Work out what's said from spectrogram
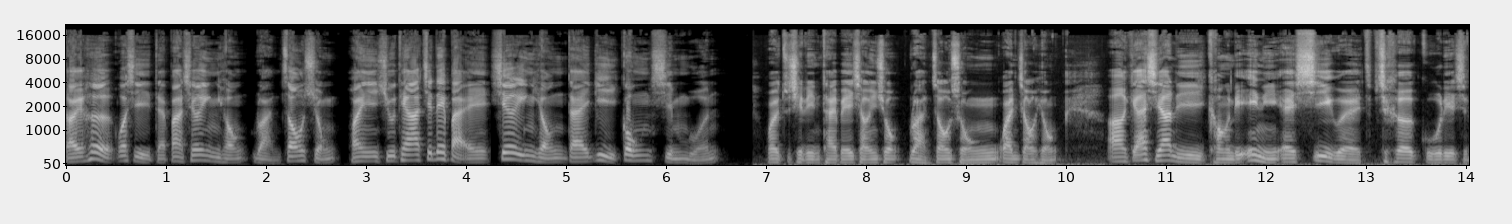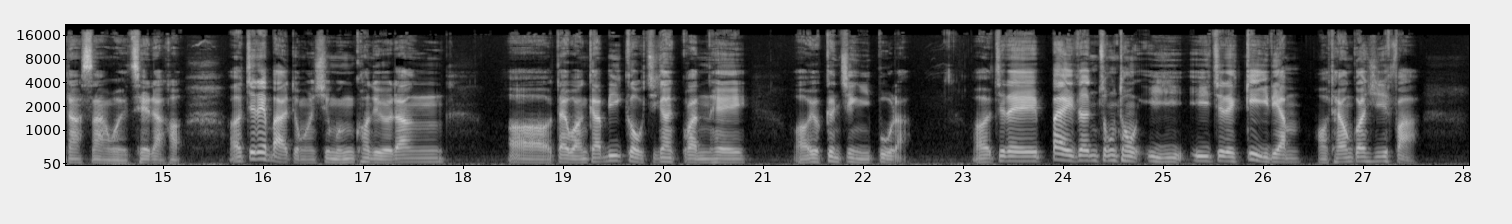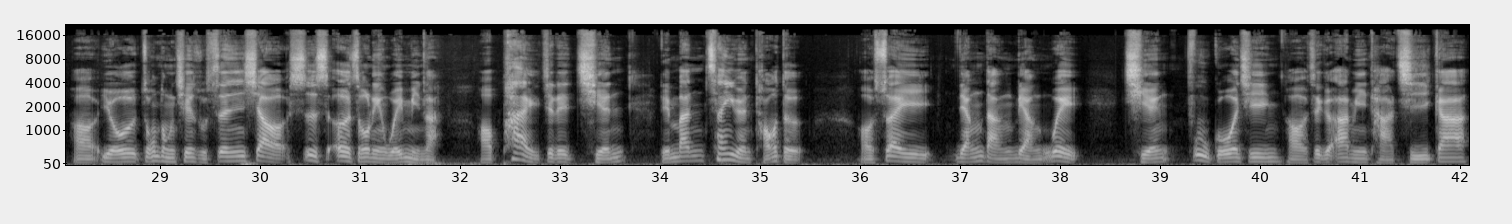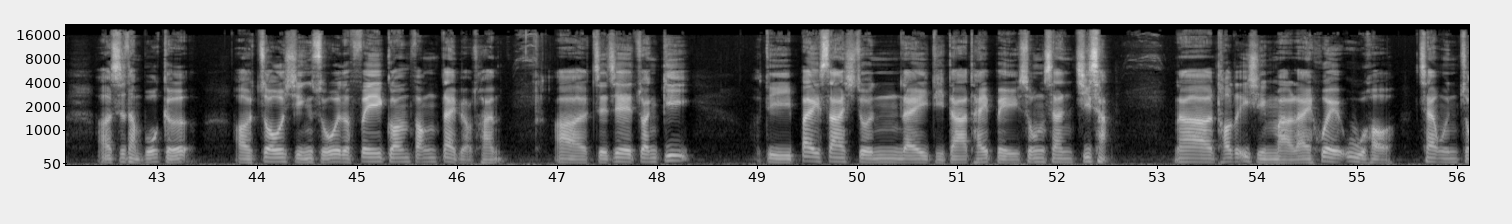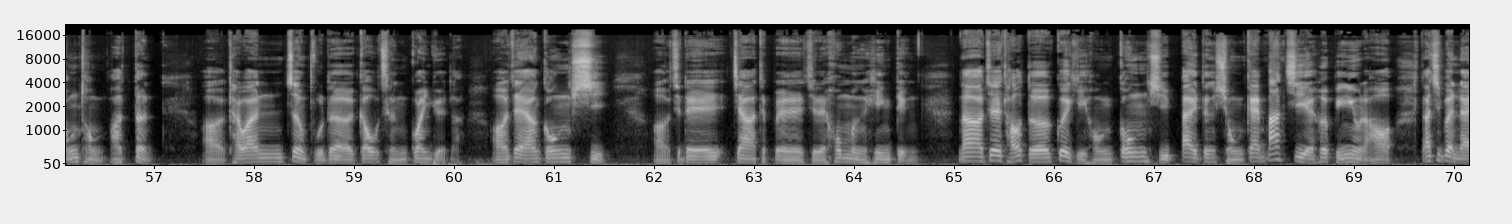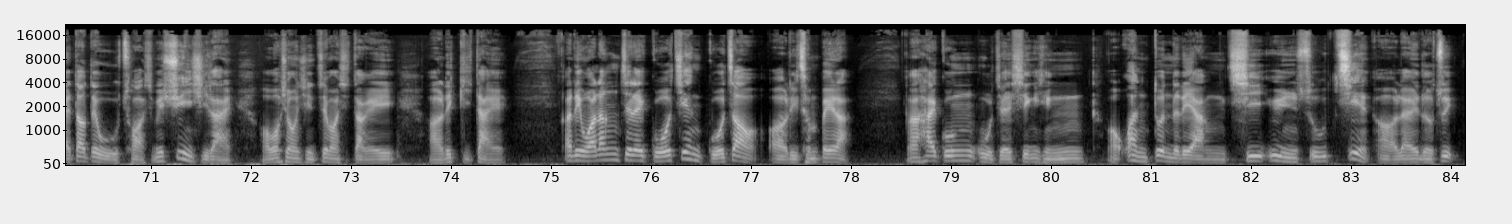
大家好，我是台北小英雄阮昭雄，欢迎收听这礼拜的小英雄台语讲新闻。我是主持人台北小英雄阮昭雄，阮昭雄啊，今日是二零二一年的四月十七号，旧历是当三月七日哈。啊，这礼拜重要新闻看到有当呃台湾跟美国之间关系哦、又更进一步了。呃，这个拜登总统以以这个纪念哦台湾关系法。好，由总统签署生效四十二周年为名啊，好派这个前联邦参议员陶德，哦率两党两位前副国务卿，好这个阿米塔奇加啊斯坦伯格，啊周行所谓的非官方代表团啊，这这专机的拜三时阵来抵达台北松山机场，那陶德一行马来会晤哈蔡文总统啊等。啊，台湾政府的高层官员啊，啊，这样恭喜啊，这个加特别这个鸿门兴鼎。那这个陶德贵起红恭喜拜登上盖马吉的好朋友了哈。那基本来到底有传什么讯息来？啊，我相信这嘛是大家啊，你期待的。啊，另外咱这个国舰国造啊里程碑啦。啊，海军有这新型哦万吨的两栖运输舰啊来落水，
